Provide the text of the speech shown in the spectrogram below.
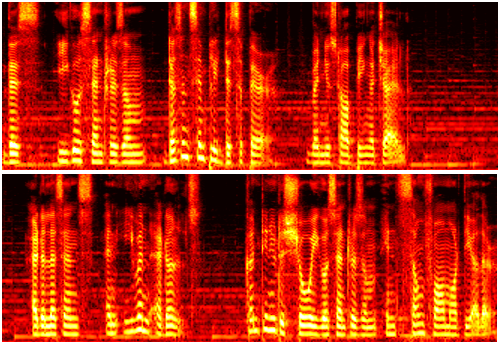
this egocentrism doesn't simply disappear when you stop being a child. Adolescents and even adults continue to show egocentrism in some form or the other.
